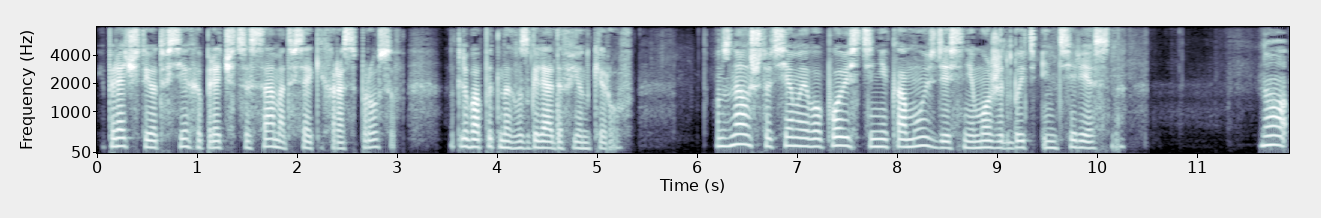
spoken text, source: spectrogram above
и прячет ее от всех, и прячется сам от всяких расспросов, от любопытных взглядов юнкеров. Он знал, что тема его повести никому здесь не может быть интересна. Но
